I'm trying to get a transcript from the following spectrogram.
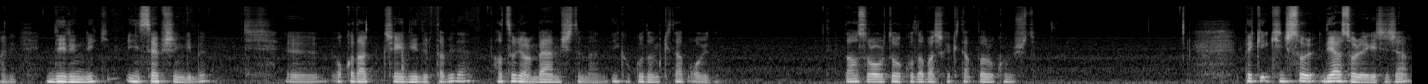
hani derinlik, Inception gibi. Ee, o kadar şey değildir tabii de. Hatırlıyorum beğenmiştim ben. İlk okuduğum kitap oydu. Daha sonra ortaokulda başka kitaplar okumuştum. Peki ikinci soru, diğer soruya geçeceğim.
